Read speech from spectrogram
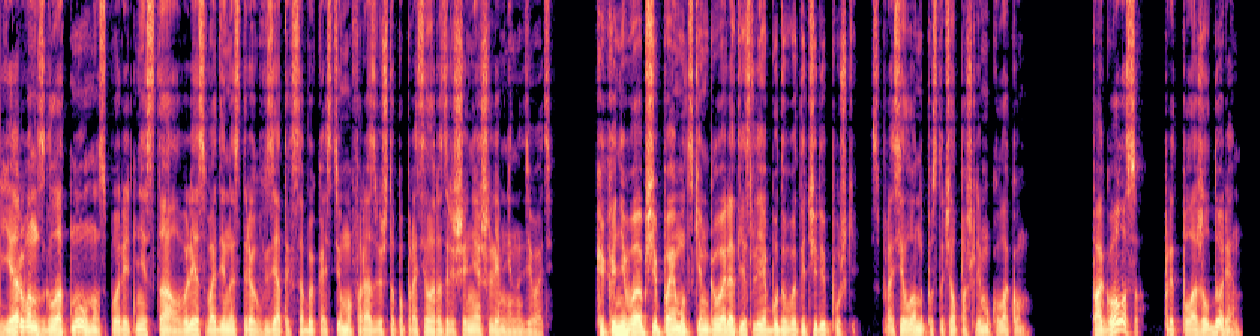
Ярван сглотнул, но спорить не стал, влез в один из трех взятых с собой костюмов, разве что попросил разрешения шлем не надевать. «Как они вообще поймут, с кем говорят, если я буду в этой черепушке?» — спросил он и постучал по шлему кулаком. «По голосу?» — предположил Дориан.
